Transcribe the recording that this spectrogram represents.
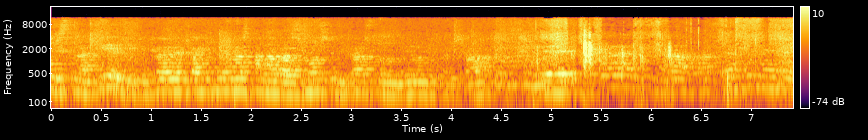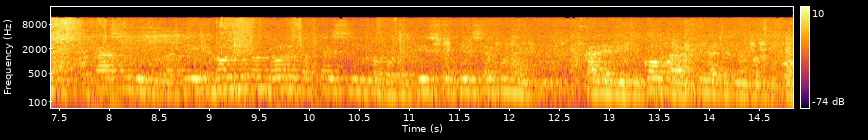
και στην Αγία και εκεί πέρα υπάρχει ένας αναβρασμό ειδικά στο Λονδίνο και τα λοιπά. Ε, εδώ πέρα στην Ελλάδα έχουν φτάσει, δηλαδή ενώ γίνονται όλες αυτές οι τοποθετήσεις οι οποίες έχουν καλλιεργητικό χαρακτήρα και πνευματικό,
